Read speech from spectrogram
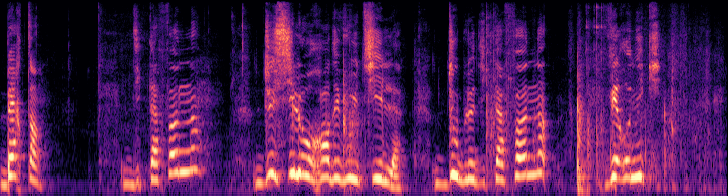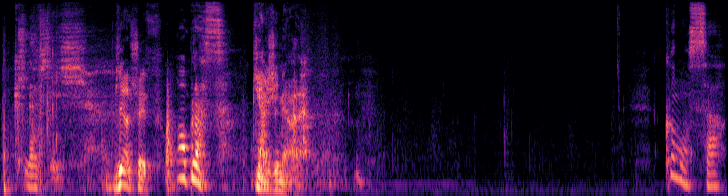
Bertin, dictaphone. Du silo, rendez-vous utile. Double dictaphone. Véronique, clavier. Bien, chef. En place. Bien, général. Comment ça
